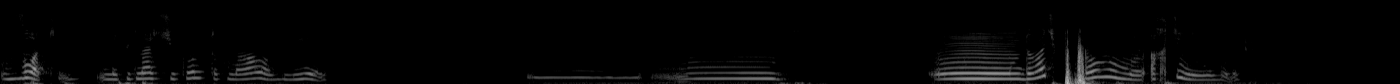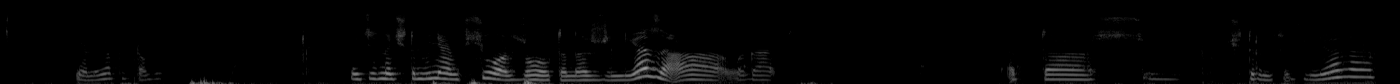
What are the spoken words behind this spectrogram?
Вот. На 15 секунд так мало, блин. Давайте попробуем. Ах, ты не, не буду. Не, ну я попробую. Давайте, значит, обменяем все золото на железо, а лагает. Это семь- 14 железа.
